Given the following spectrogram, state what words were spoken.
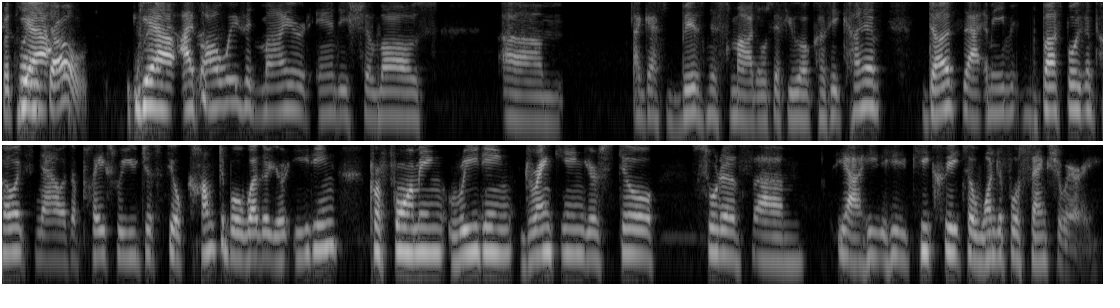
between Yeah. shows. yeah, I've always admired Andy Shallal's, um, I guess, business models, if you will, because he kind of does that. I mean, Busboys and Poets now is a place where you just feel comfortable, whether you're eating, performing, reading, drinking, you're still sort of, um, yeah, he, he, he creates a wonderful sanctuary.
